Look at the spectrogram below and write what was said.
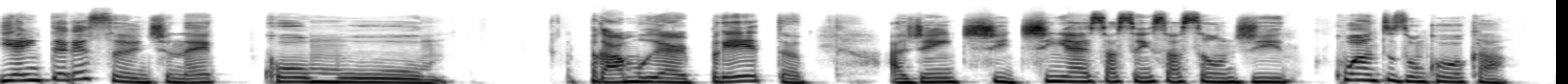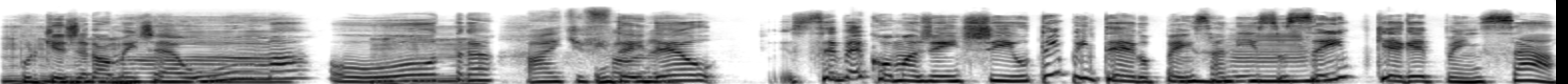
E é interessante, né? Como pra mulher preta, a gente tinha essa sensação de quantos vão colocar? Porque Uhum. geralmente é Ah. uma ou Uhum. outra, Ai, que foda. entendeu? Você vê como a gente o tempo inteiro pensa Uhum. nisso sem querer pensar.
